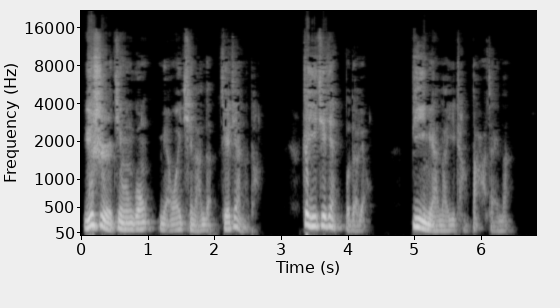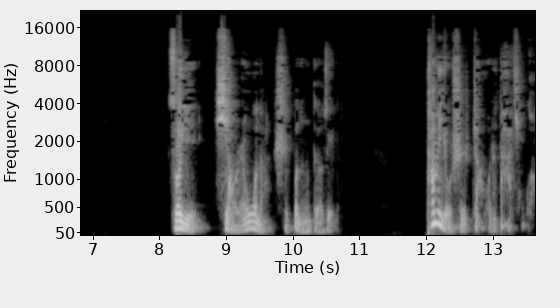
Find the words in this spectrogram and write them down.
于是晋文公勉为其难的接见了他。这一接见不得了，避免了一场大灾难。所以小人物呢是不能得罪的。他们有时掌握着大情况。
